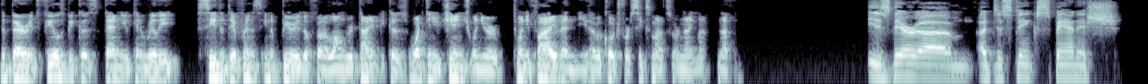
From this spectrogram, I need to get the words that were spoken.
the better it feels because then you can really see the difference in a period of a longer time because what can you change when you're 25 and you have a coach for six months or nine months nothing Is there um, a distinct Spanish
